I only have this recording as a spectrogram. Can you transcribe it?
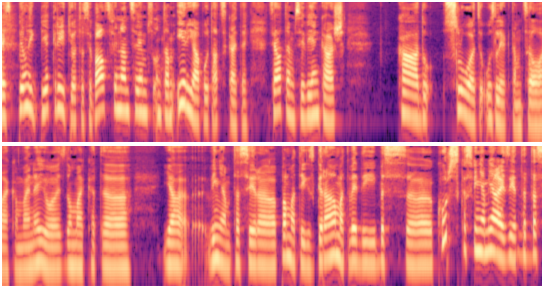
Es pilnīgi piekrītu, jo tas ir valsts finansējums un tam ir jābūt atskaitai. Tas jautājums ir vienkārši, kādu slodzi uzliek tam cilvēkam, vai ne? Jo es domāju, ka, uh, ja viņam tas ir pamatīgs grāmatvedības kurs, kas viņam jāaiziet, tad tas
